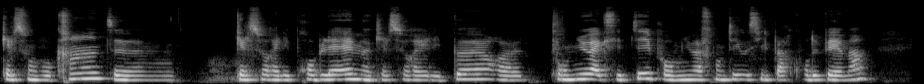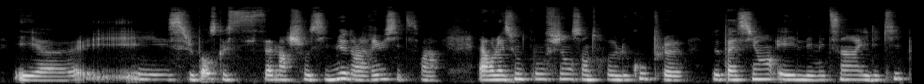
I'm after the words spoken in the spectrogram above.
quelles sont vos craintes, euh, quels seraient les problèmes, quelles seraient les peurs, pour mieux accepter, pour mieux affronter aussi le parcours de PMA. Et, euh, et, je pense que ça marche aussi mieux dans la réussite. Voilà, la relation de confiance entre le couple de patients et les médecins et l'équipe,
